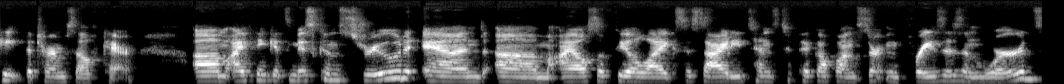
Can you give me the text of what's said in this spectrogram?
hate the term self-care. Um, I think it's misconstrued, and um, I also feel like society tends to pick up on certain phrases and words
